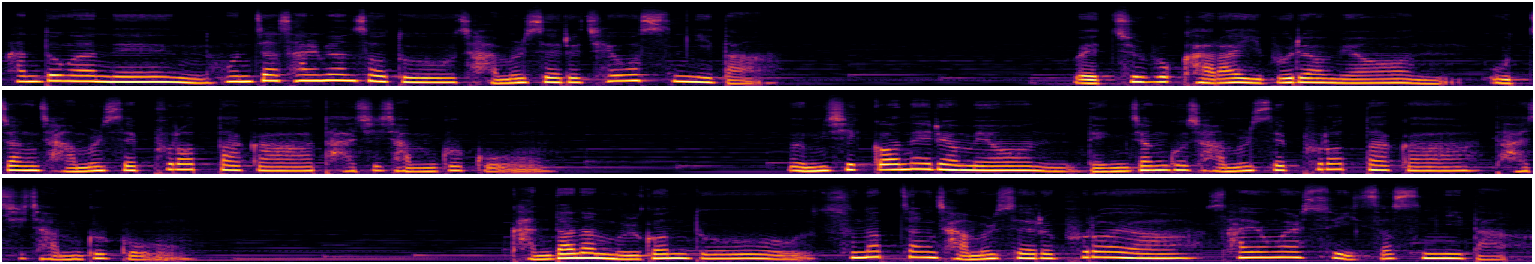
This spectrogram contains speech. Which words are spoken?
한동안은 혼자 살면서도 자물쇠를 채웠습니다. 외출복 갈아입으려면 옷장 자물쇠 풀었다가 다시 잠그고 음식 꺼내려면 냉장고 자물쇠 풀었다가 다시 잠그고 간단한 물건도 수납장 자물쇠를 풀어야 사용할 수 있었습니다.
